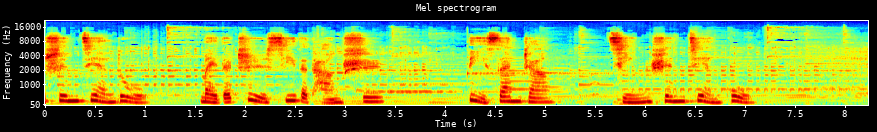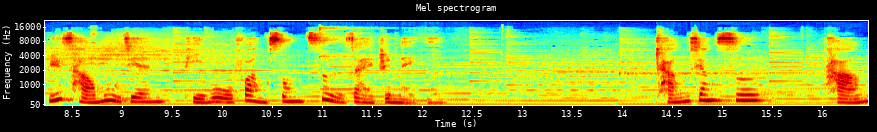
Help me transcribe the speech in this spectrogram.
深见鹿，美得窒息的唐诗，第三章，情深见故，于草木间体悟放松自在之美意。《长相思》，唐·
